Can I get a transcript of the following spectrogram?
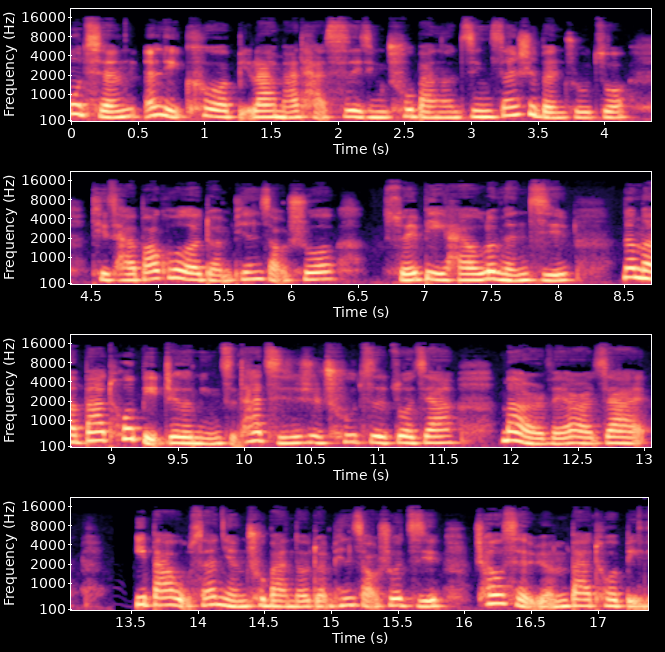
目前，恩里克·比拉·马塔斯已经出版了近三十本著作，题材包括了短篇小说、随笔，还有论文集。那么，巴托比这个名字，它其实是出自作家迈尔维尔在1853年出版的短篇小说集《抄写员巴托比》，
